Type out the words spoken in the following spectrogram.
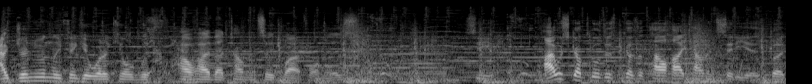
I genuinely think it would have killed with how high that Town and City platform is. See, I was skeptical just because of how high Town and City is, but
